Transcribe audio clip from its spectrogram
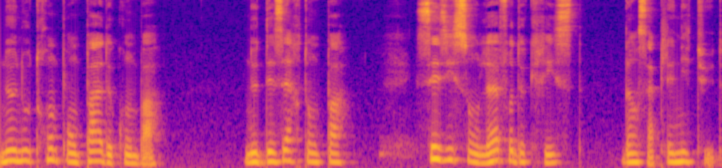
Ne nous trompons pas de combat, ne désertons pas, saisissons l'œuvre de Christ dans sa plénitude.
